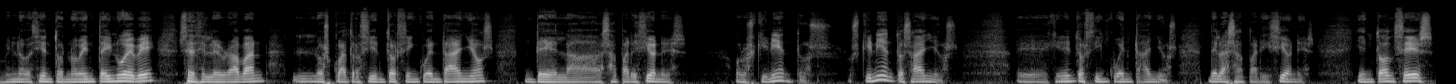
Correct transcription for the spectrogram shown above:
1999 se celebraban los 450 años de las apariciones, o los 500, los 500 años, 550 eh, años de las apariciones. Y entonces,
